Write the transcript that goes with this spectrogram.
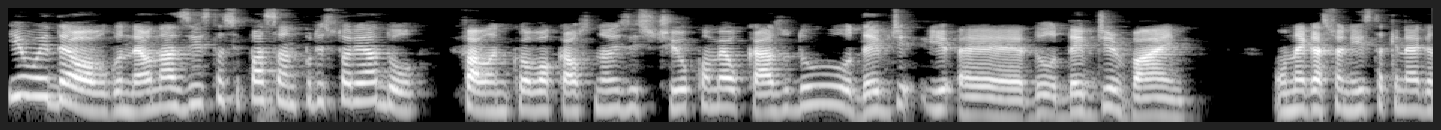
e um ideólogo neonazista se passando por historiador, falando que o Holocausto não existiu, como é o caso do David, é, do David Irvine, um negacionista que nega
